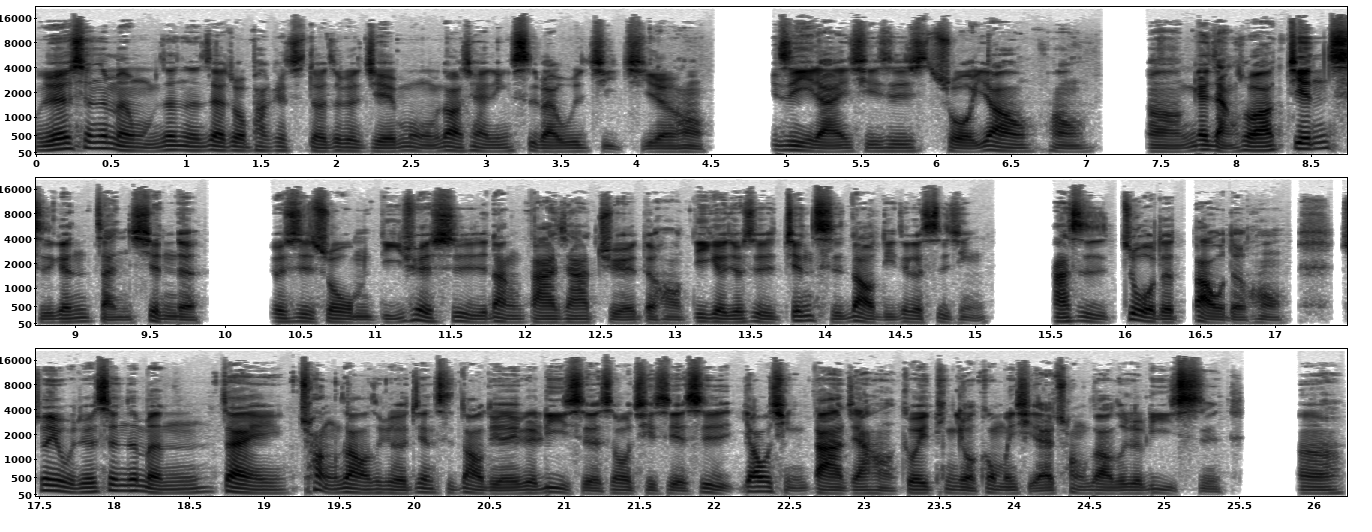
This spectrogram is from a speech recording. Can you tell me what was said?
我觉得深圳们，我们真的在做 Podcast 的这个节目，我们到现在已经四百五十几集了哈。一直以来，其实所要哦，嗯，应该讲说要坚持跟展现的，就是说我们的确是让大家觉得哈，第一个就是坚持到底这个事情。他是做得到的哈，所以我觉得深圳门在创造这个坚持到底的一个历史的时候，其实也是邀请大家哈，各位听友跟我们一起来创造这个历史。嗯，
